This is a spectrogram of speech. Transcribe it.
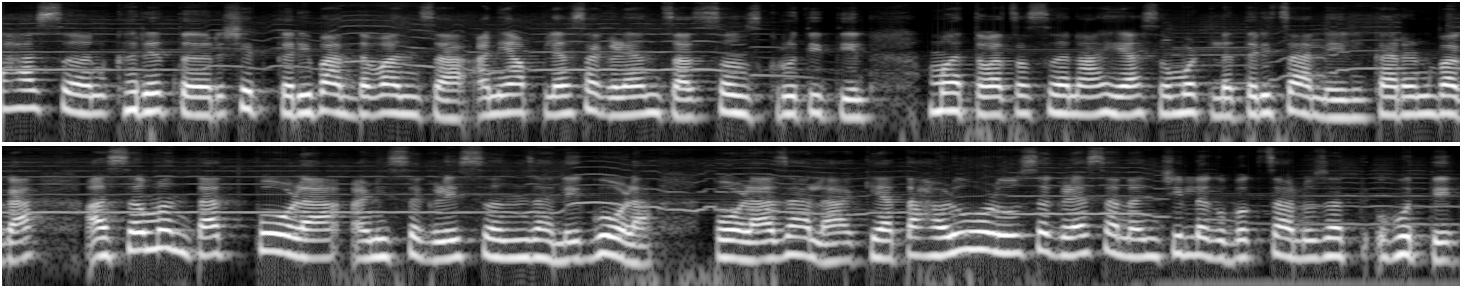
हा सण खरे तर शेतकरी बांधवांचा आणि आपल्या सगळ्यांचाच संस्कृतीतील महत्त्वाचा सण आहे असं म्हटलं तरी चालेल. कारण बघा असं म्हणतात पोळा आणि सगळे सण झाले गोळा. पोळा झाला की आता हळूहळू सगळ्या सणांची लगबग चालू जात होते.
